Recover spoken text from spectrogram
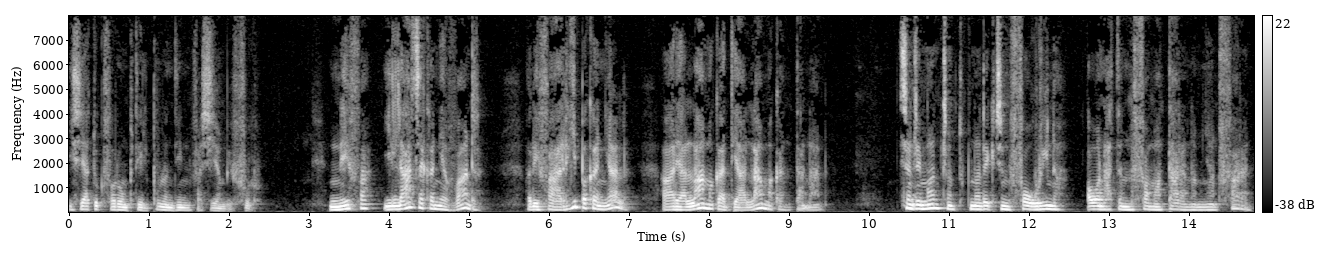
Isaia toko faharoa amby telopolo andininy fahasivy ambin'ny folo. Nefa hilatsaka ny havandra rehefa haripaka ny ala ary halamaka dia halamaka ny tanàna. Tsy Andriamanitra ny tompon'andraikitry ny fahoriana ao anatin'ny famantarana amin'ny andro farany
